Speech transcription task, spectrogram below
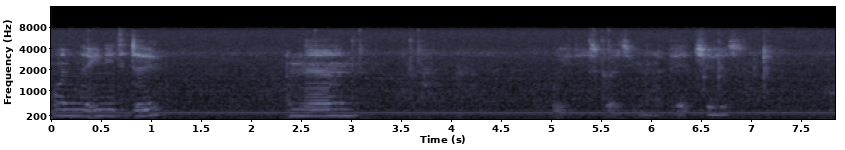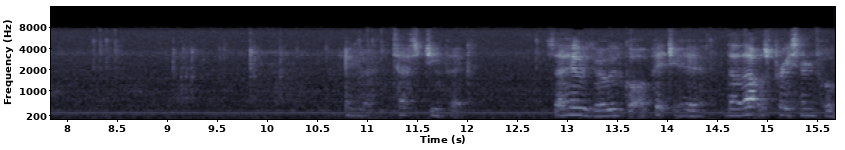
one that you need to do. And then we just go to my pictures test JPEG. So here we go, we've got a picture here. Now that was pretty simple.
